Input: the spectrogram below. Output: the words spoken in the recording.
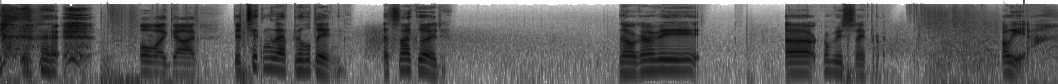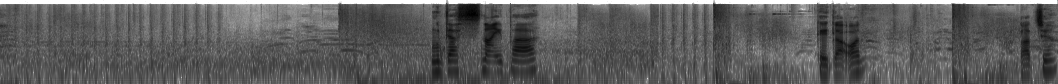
oh my god. They're taking that building. That's not good. No, we're gonna be... Uh, we're gonna be a sniper. Oh, yeah. The sniper. Okay, got one. Got two.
